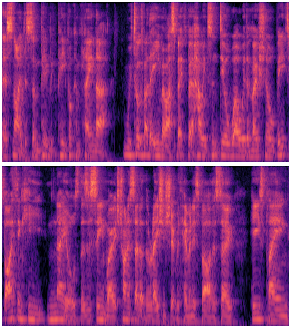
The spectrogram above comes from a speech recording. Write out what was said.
uh, Snyder. Some pe- people complain that we've talked about the emo aspect, but how he doesn't deal well with emotional beats. But I think he nails. There's a scene where it's trying to set up the relationship with him and his father. So he's playing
